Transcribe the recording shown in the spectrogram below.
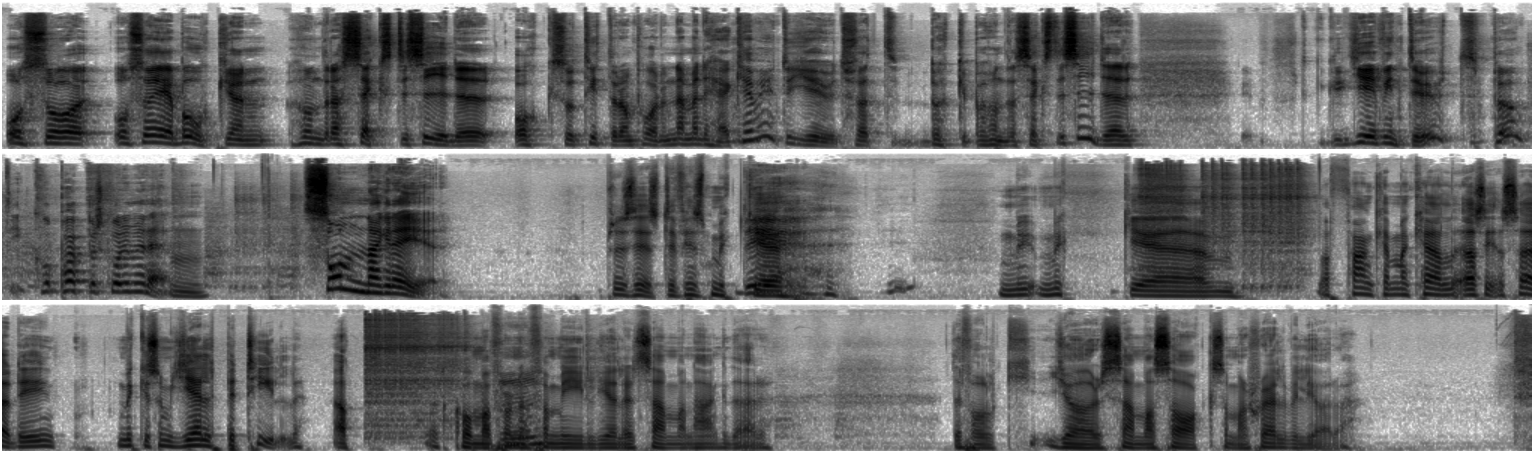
Och så, och så är boken 160 sidor och så tittar de på den. Nej men det här kan vi ju inte ge ut för att böcker på 160 sidor ger vi inte ut. Punkt. Papperskorgen med den. Mm. Sådana grejer. Precis, det finns mycket... Det, My, mycket... Vad fan kan man kalla alltså, så här, Det är mycket som hjälper till att, att komma från Mm. en familj eller ett sammanhang där, där folk gör samma sak som man själv vill göra.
